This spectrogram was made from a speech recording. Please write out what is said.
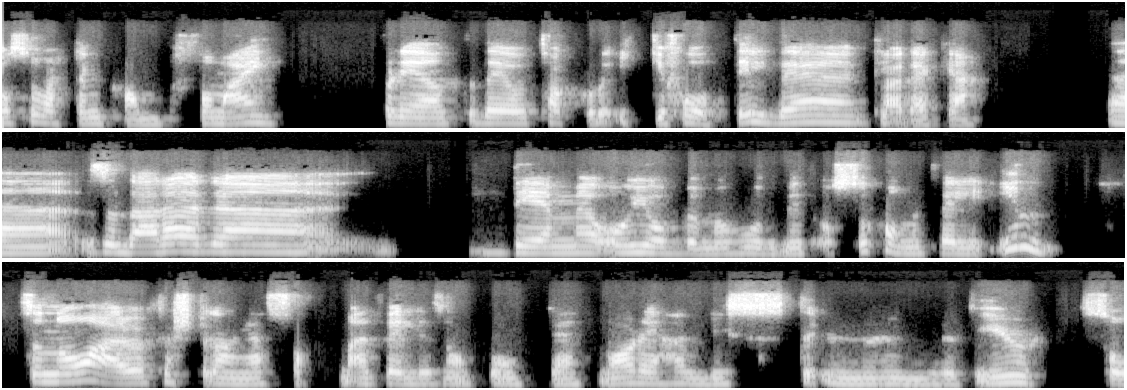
også vært en kamp for meg. Fordi at det å takle å ikke få til, det klarer jeg ikke. Eh, så der er eh, det med å jobbe med hodet mitt også kommet veldig inn. Så nå er det første gang jeg har satt meg et veldig sånn konkret mål. Jeg har lyst til under 100 til jul. Så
